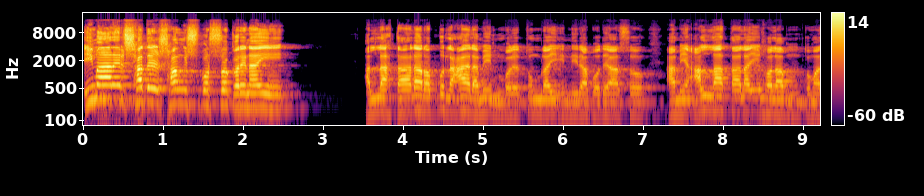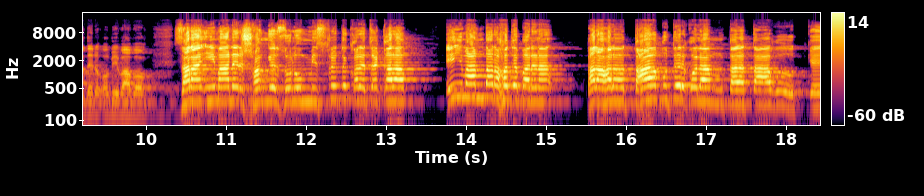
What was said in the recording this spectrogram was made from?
ঈমানের সাথে সংস্পর্শ করে নাই আল্লাহ তাআলা রব্বুল আলামিন বলে, তোমরাই নিরাপদে আসো আমি আল্লাহ তাআলাই হলাম তোমাদের অভিভাবক। যারা ইমানের সঙ্গে জুলুম মিশ্রিত করেছে কারা ইমানদার হতে পারে না, তারা হলো তাগুতের গোলাম। তারা তাগুতকে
